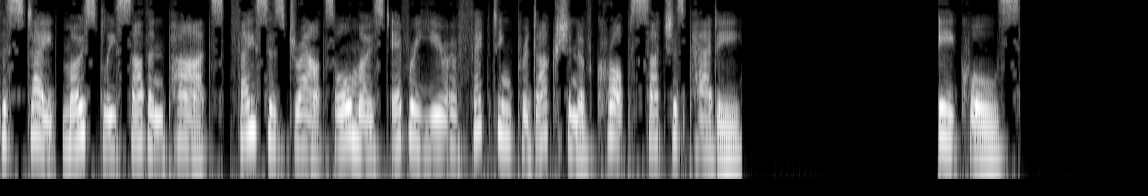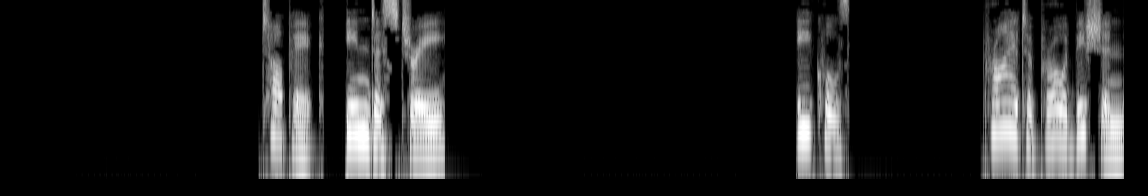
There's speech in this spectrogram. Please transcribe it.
The state mostly southern parts faces droughts almost every year affecting production of crops such as paddy. Topic. Industry. Equals Prior to Prohibition,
